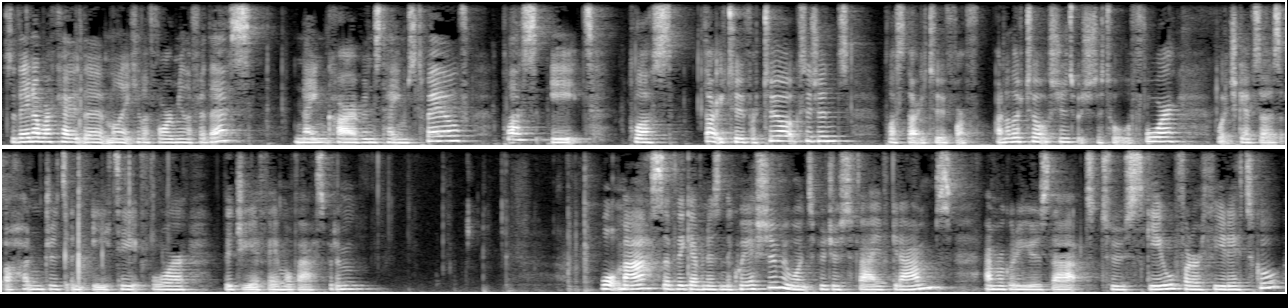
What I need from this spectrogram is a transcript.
So then I work out the molecular formula for this. 9 carbons times 12 plus 8 plus 32 for 2 oxygens plus 32 for another 2 oxygens, which is a total of 4, which gives us 180 for the GFM of aspirin. What mass have they given us in the question? We want to produce 5 grams and we're going to use that to scale for our theoretical.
